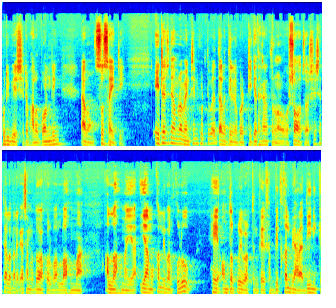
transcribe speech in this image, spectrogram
পরিবেশ, একটা ভালো বন্ডিং এবং সোসাইটি এটা যদি আমরা মেনটেন করতে পারি, তাহলে দিনের উপর টিকে থাকার তুলনামূলক সহজ হয়। সেই সাথে আল্লাহ তালার কাছে আমরা দোয়া করব, আল্লাহম্মা আল্লাহম্মা ইয়া ইয়া মুকাল্লিব আল কুলুব, হে অন্তর পরিবর্তনকারী সাব্বিত কালবি আলা দিনিকে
